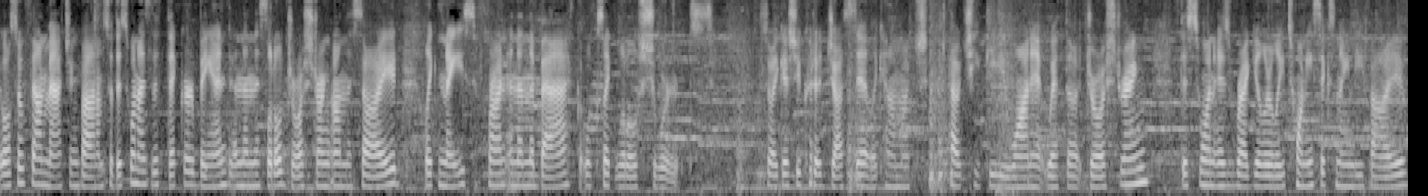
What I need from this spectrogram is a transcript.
I also found matching bottoms. So this one has the thicker band and then this little drawstring on the side, like nice front and then the back looks like little shorts. So I guess you could adjust it like how much, how cheeky you want it with the drawstring. This one is regularly $26.95.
